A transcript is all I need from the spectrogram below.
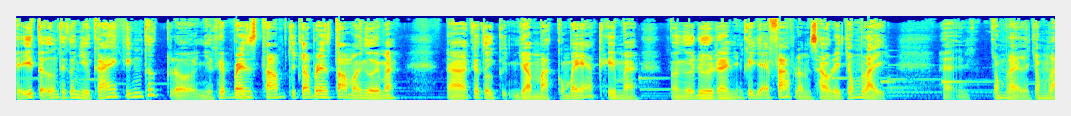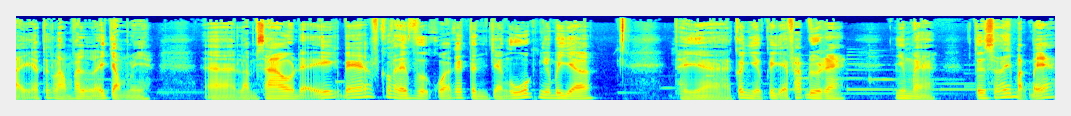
thì ý tưởng thì có nhiều cái kiến thức rồi nhiều cái brainstorm tôi cho brainstorm mọi người mà. Đó cái tôi dòm mặt con bé khi mà mọi người đưa ra những cái giải pháp làm sao để chống lầy à, chống lầy là chống lầy tức là không phải là lấy chồng này à, làm sao để bé có thể vượt qua cái tình trạng uất như bây giờ. Thì à, có nhiều cái giải pháp đưa ra. Nhưng mà tôi sẽ thấy mặt bé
